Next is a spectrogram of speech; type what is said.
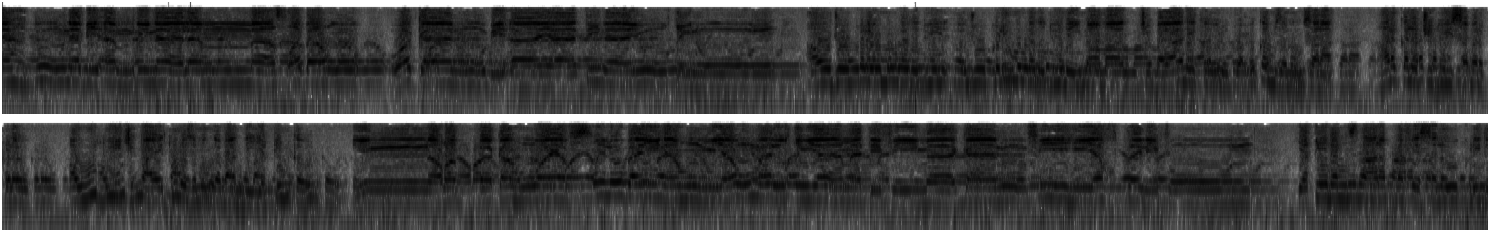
يهدون بأمرنا لما صبروا وكانوا بآياتنا يوقنون. او جوړ کړو موږ د دوی او جوړ کړو موږ د دوی د امامان چې بیان کول په حکم زمون سره. هر کله چې دوی صبر کړو او دوی چې پایتونه زمونږ باندې یقین کول ان ربك هو يفصل بينهم يوم القيامه فيما كانوا فيه يختلفون. یقینا ستارب په فیصله وکړي د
